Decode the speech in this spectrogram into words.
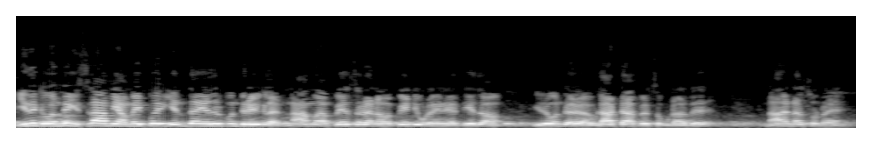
இதுக்கு வந்து இஸ்லாமிய அமைப்பு எந்த எதிர்ப்பும் தெரிவிக்கல. நாம பேசுற நம்ம பேட்டி கூட எதுவும் இது வந்து விளையாட்டா பேசக்கூடாது. நான் என்ன சொல்றேன்?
